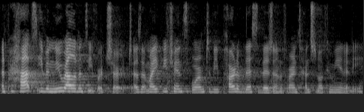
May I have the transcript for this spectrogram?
and perhaps even new relevancy for church as it might be transformed to be part of this vision for intentional community.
